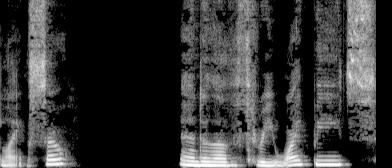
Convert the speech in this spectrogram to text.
Like so. And another three white beads.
